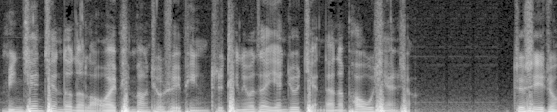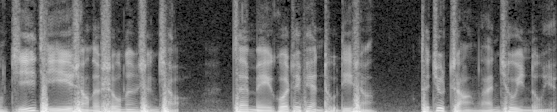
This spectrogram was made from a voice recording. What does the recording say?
民间见到的老外乒乓球水平只停留在研究简单的抛物线上，这是一种集体意义上的熟能生巧。在美国这片土地上，他就长篮球运动员；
